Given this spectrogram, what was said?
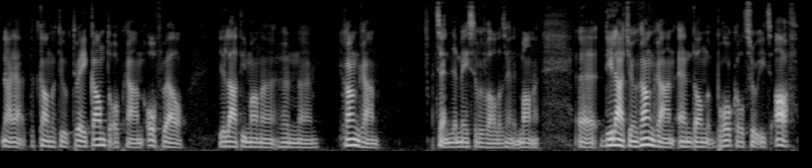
Nou ja, dat kan natuurlijk twee kanten op gaan. Ofwel, je laat die mannen hun eh, gang gaan. Het zijn in de meeste gevallen zijn het mannen. Eh, die laat je hun gang gaan en dan brokkelt zoiets af.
